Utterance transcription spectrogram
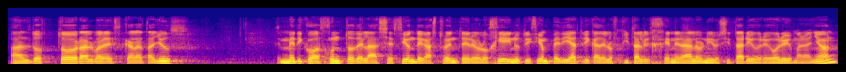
al doctor Álvarez Calatayud, médico adjunto de la sección de gastroenterología y nutrición pediátrica del Hospital General Universitario Gregorio Marañón,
